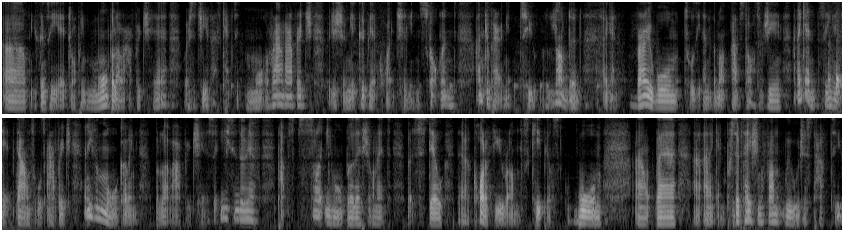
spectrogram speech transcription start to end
Um, you can see it dropping more below average here, whereas the GFS kept it more around average, but just showing it could be quite chilly in Scotland, and comparing it to London, again, very warm towards the end of the month and start of June, and again, seeing a dip down towards average, and even more going below average here. So ECMWF, perhaps slightly more bullish on it, but still, there are quite a few runs keeping us warm out there, uh, and again, precipitation front, we will just have to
